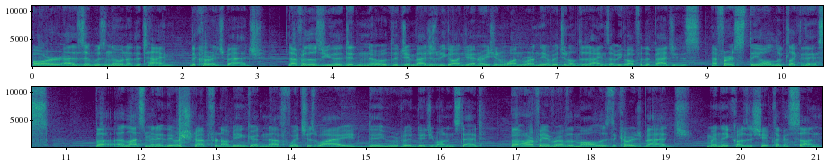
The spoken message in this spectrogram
or as it was known at the time, the Courage Badge. Now for those of you that didn't know, the gym badges we got in Generation 1 weren't the original designs that we got for the badges. At first they all looked like this, but at last minute they were scrapped for not being good enough, which is why they were put in Digimon instead. But our favourite of them all is the Courage Badge, mainly because it's shaped like a sun,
